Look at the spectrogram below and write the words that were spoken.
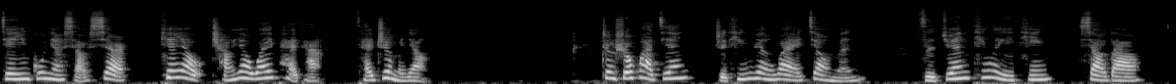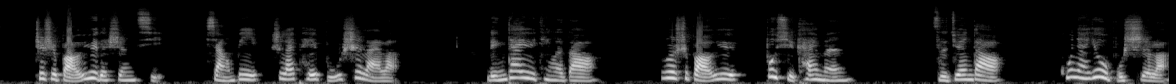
皆因姑娘小性儿，偏要常要歪派他，才这么样。”正说话间，只听院外叫门。紫鹃听了一听，笑道：“这是宝玉的生气，想必是来赔不是来了。”林黛玉听了道：“若是宝玉，不许开门。”紫鹃道：“姑娘又不是了，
